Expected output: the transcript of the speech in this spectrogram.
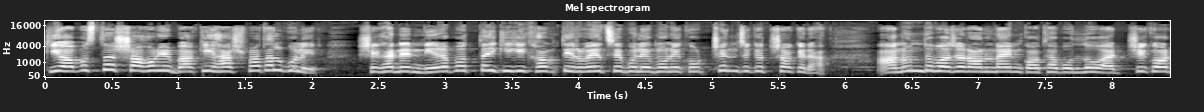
কি অবস্থা শহরের বাকি হাসপাতালগুলির? সেখানে নিরাপত্তায় কী কী খামতি রয়েছে বলে মনে করছেন চিকিৎসকেরা? আনন্দবাজার অনলাইন কথা বললেও আর্যিকর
